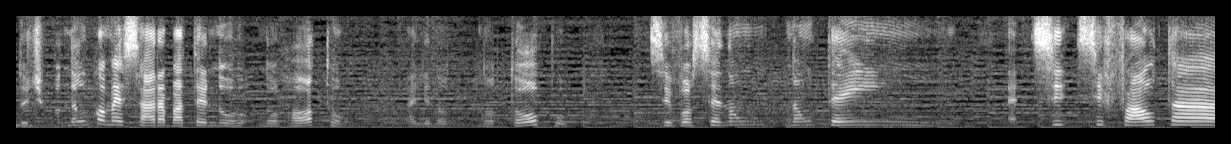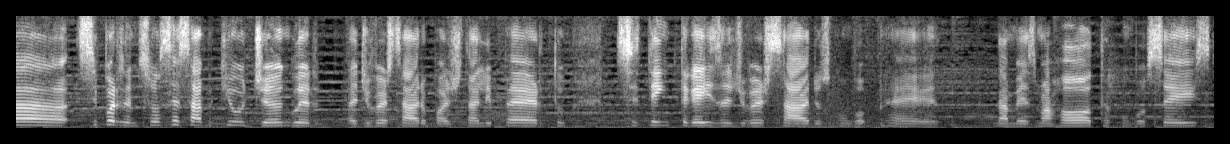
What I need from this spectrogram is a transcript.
Do tipo, não começar a bater no, no Rotom, ali no, no topo, se você não, não tem. É, Se, se falta. Se, por exemplo, se você sabe que o jungler adversário pode estar ali perto, se tem três adversários com, é, na mesma rota com vocês.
